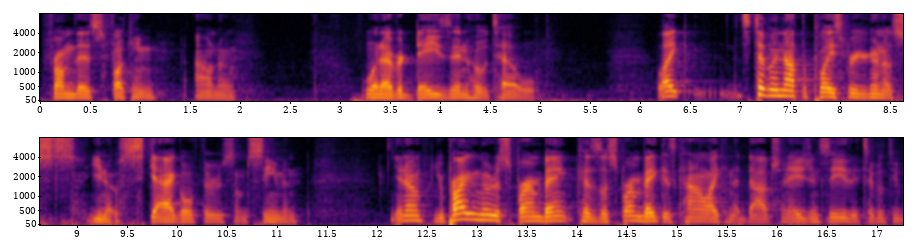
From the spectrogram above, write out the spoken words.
from this fucking, I don't know, whatever Days Inn hotel. Like, it's typically not the place where you're gonna, you know, scaggle through some semen. You know, you're probably gonna go to sperm bank because the sperm bank is kind of like an adoption agency. They typically do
